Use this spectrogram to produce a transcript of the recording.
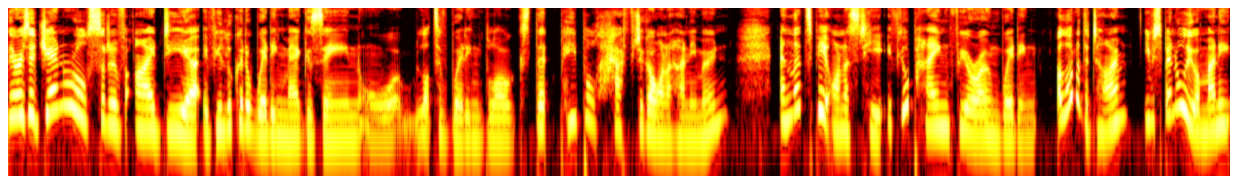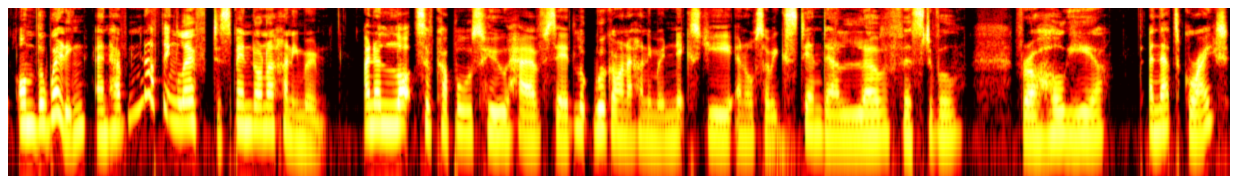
There is a general sort of idea, if you look at a wedding magazine or lots of wedding blogs, that people have to go on a honeymoon. And let's be honest here if you're paying for your own wedding, a lot of the time you've spent all your money on the wedding and have nothing left to spend on a honeymoon. I know lots of couples who have said, look, we'll go on a honeymoon next year and also extend our love festival for a whole year. And that's great.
